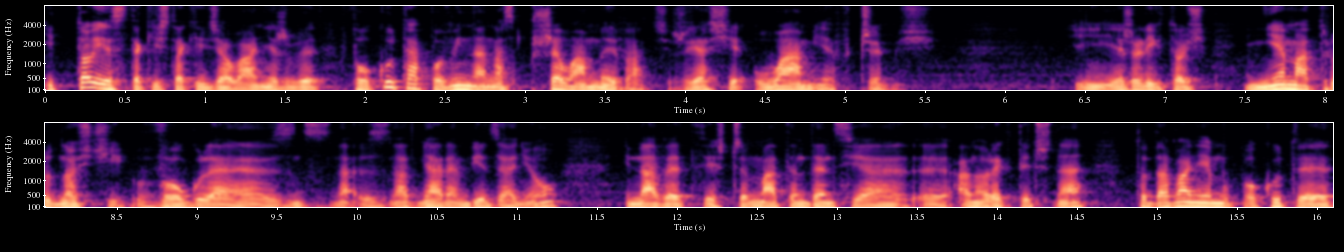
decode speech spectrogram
I to jest jakieś takie działanie, żeby pokuta powinna nas przełamywać, że ja się łamię w czymś. I jeżeli ktoś nie ma trudności w ogóle z, z, z nadmiarem w jedzeniu i nawet jeszcze ma tendencje y, anorektyczne, to dawanie mu pokuty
